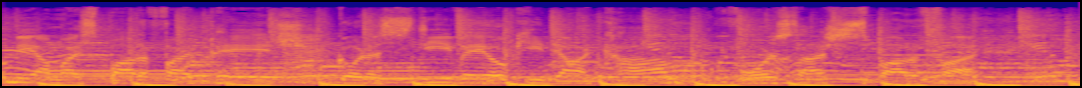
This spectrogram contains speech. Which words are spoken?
Follow me on my Spotify page. Go to steveaoki.com forward slash Spotify.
